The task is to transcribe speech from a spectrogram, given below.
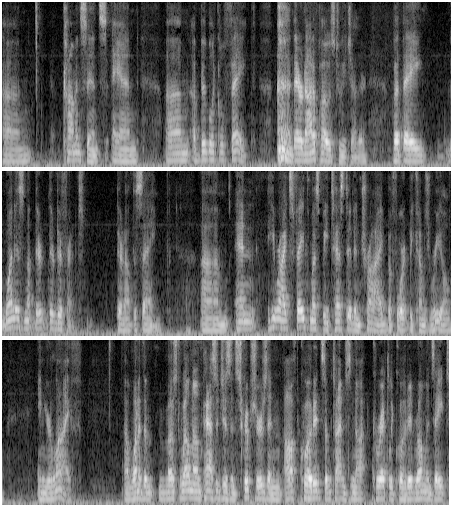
um, common sense and um, a biblical faith. they're not opposed to each other, but they one is not they're they're different. They're not the same. Um, and he writes, faith must be tested and tried before it becomes real in your life. Uh, one of the most well known passages in scriptures and oft quoted, sometimes not correctly quoted, Romans 8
